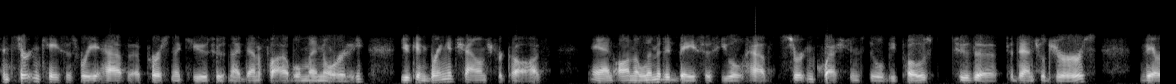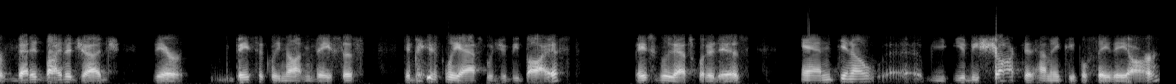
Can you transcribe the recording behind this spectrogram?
in certain cases where you have a person accused who's an identifiable minority, you can bring a challenge for cause, and on a limited basis, you will have certain questions that will be posed to the potential jurors. They're vetted by the judge. They're basically not invasive. They basically ask, would you be biased? Basically, that's what it is. And, you know, uh, you'd be shocked at how many people say they are.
